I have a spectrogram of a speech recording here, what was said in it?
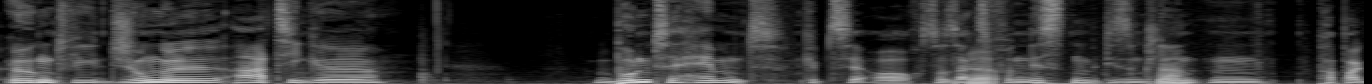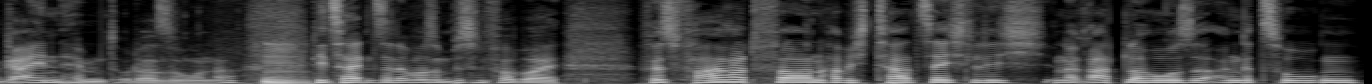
irgendwie dschungelartige, bunte Hemd gibt's ja auch. So Saxophonisten mit diesem Klar. bunten Papageienhemd oder so, ne? Hm. Die Zeiten sind aber so ein bisschen vorbei. Fürs Fahrradfahren habe ich tatsächlich eine Radlerhose angezogen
